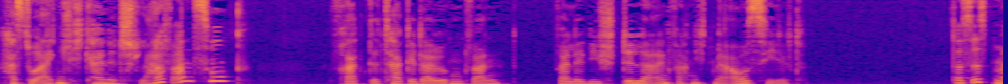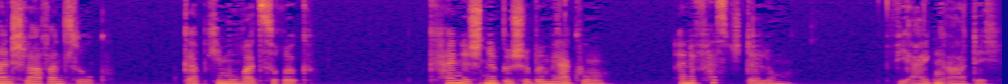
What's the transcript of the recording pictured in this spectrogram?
Hast du eigentlich keinen Schlafanzug? fragte Takeda irgendwann, weil er die Stille einfach nicht mehr aushielt. Das ist mein Schlafanzug, gab Kimura zurück. Keine schnippische Bemerkung, eine Feststellung. Wie eigenartig.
